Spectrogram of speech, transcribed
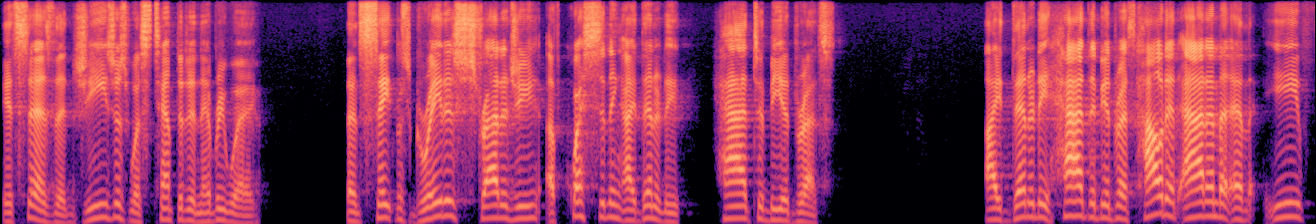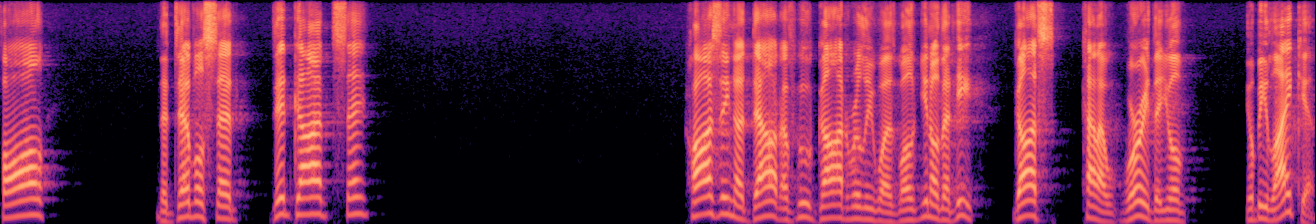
it says that Jesus was tempted in every way, then Satan's greatest strategy of questioning identity had to be addressed. Identity had to be addressed. How did Adam and Eve fall? the devil said, Did God say? Causing a doubt of who God really was. Well, you know that he, God's kind of worried that you'll, you'll be like him.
